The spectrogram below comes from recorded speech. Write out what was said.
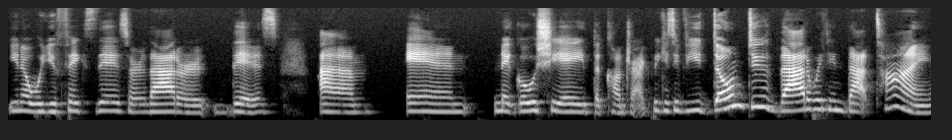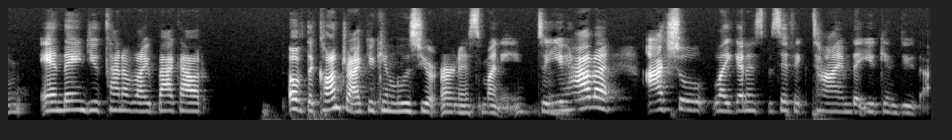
you know, will you fix this or that or this? Um, and negotiate the contract. Because if you don't do that within that time and then you kind of like back out of the contract, you can lose your earnest money. So you have a actual like at a specific time that you can do that.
